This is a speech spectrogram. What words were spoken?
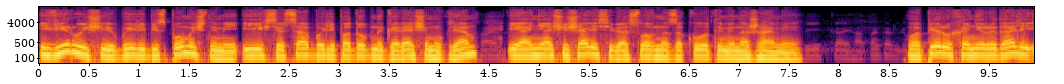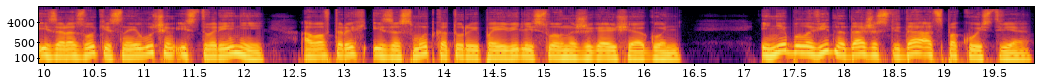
И верующие были беспомощными, и их сердца были подобны горящим углям, и они ощущали себя словно заколотыми ножами. Во-первых, они рыдали из-за разлуки с наилучшим из творений, а во-вторых, из-за смут, которые появились словно сжигающий огонь. И не было видно даже следа от спокойствия.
